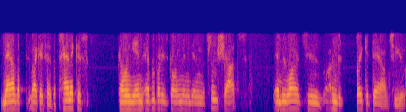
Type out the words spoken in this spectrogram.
now the like I said the panic is going in everybody's going in and getting the flu shots and we wanted to under, break it down to you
